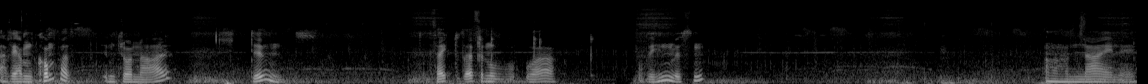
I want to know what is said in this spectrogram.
Ah, wir haben einen Kompass im Journal? Stimmt. Das zeigt uns einfach nur, wo, wo wir hin müssen. Oh nein, ey.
